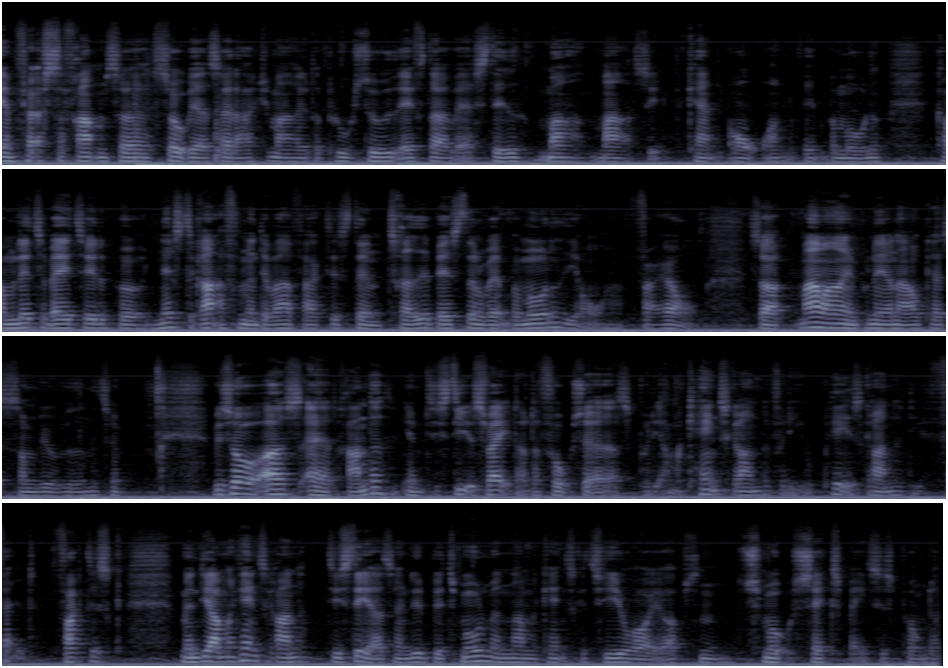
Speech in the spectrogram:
Jamen først og fremmest så, så vi altså et aktiemarked, der pustede ud efter at være steget meget, meget signifikant over november måned. Kom lidt tilbage til det på næste graf, men det var faktisk den tredje bedste november måned i over 40 år. Så meget, meget imponerende afkast, som vi er vidne til. Vi så også, at renter jamen, de stiger svagt, og der fokuserede altså på de amerikanske renter, for de europæiske renter de faldt faktisk. Men de amerikanske renter, de steg altså en lille bit smule, men den amerikanske 10-årige op sådan små 6 basispunkter.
